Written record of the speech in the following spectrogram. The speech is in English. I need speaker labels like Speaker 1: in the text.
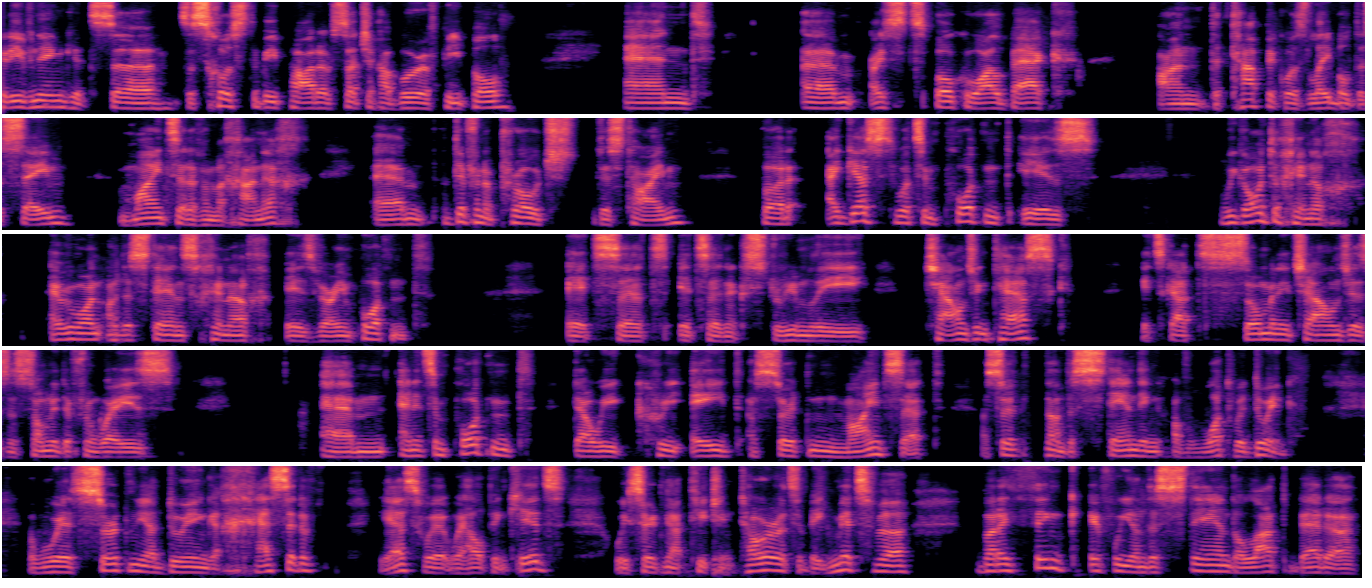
Speaker 1: Good evening. It's uh, it's a schus to be part of such a chabur of people, and um, I spoke a while back on the topic was labeled the same mindset of a mechanech, um, different approach this time, but I guess what's important is we go into chinuch. Everyone understands chinuch is very important. It's it's it's an extremely challenging task it's got so many challenges in so many different ways. Um, and it's important that we create a certain mindset, a certain understanding of what we're doing. We certainly are doing a chesed of, yes, we're, we're helping kids. We certainly are teaching Torah. It's a big mitzvah. But I think if we understand a lot better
